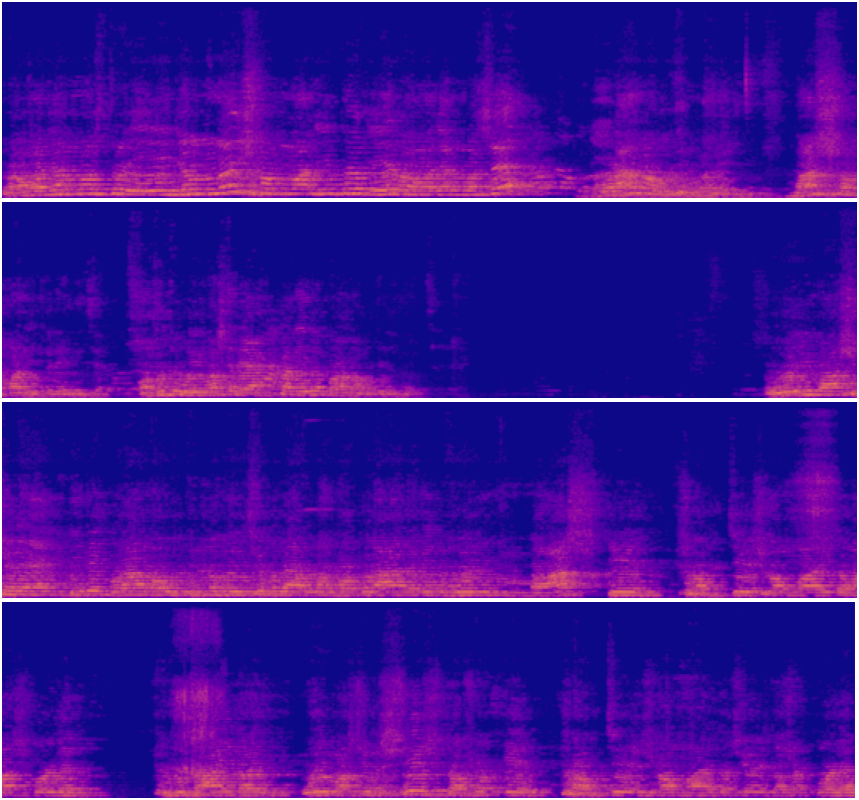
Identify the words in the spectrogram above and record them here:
রমজান মাস তো এই জন্যই সম্মানিত যে রমজান মাসে কোরআন অবতীর্ণ হয়েছে, মাস সম্মানিত গেছে, অথচ ওই মাসের একটা দিনে কোরআন অবতীর্ণ হয়েছে। ওই মাসের একদিনে কোরআন অবতীর্ণ হয়েছে বলে আল্লাহ রাব্বুল আলামিন ওই মাসকে সবচেয়ে সম্মানিত মাস করলেন। শুধু তাই নয়, ওই মাসের শেষ দশককে সবচেয়ে সম্মানিত শেষ দশক করলেন।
